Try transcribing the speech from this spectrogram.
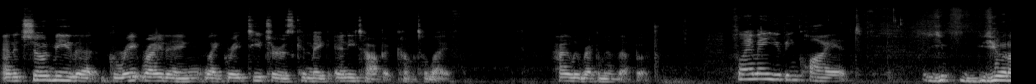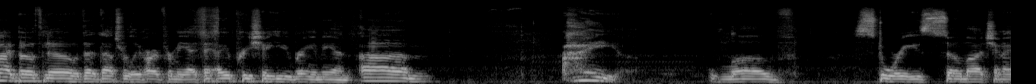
And it showed me that great writing, like great teachers, can make any topic come to life. Highly recommend that book. Fleming, you've been quiet. You, you and I both know that that's really hard for me. I think I appreciate you bringing me in. Um, I love stories so much, and I,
